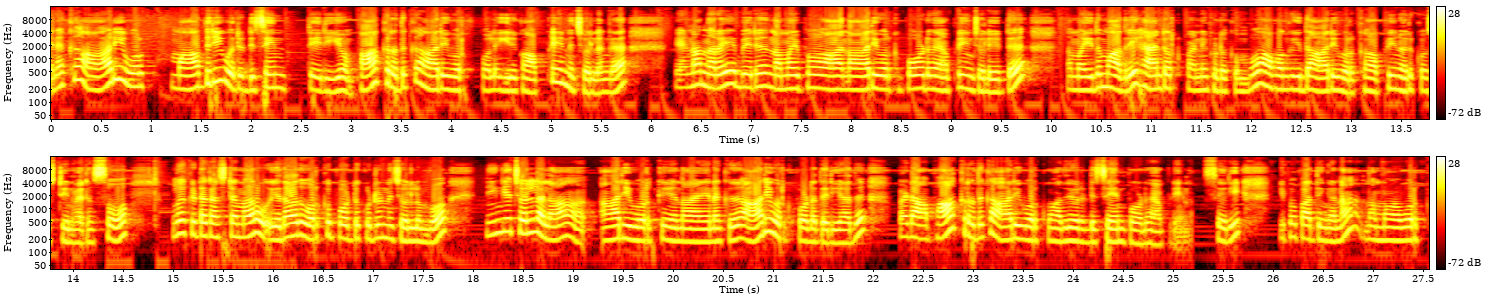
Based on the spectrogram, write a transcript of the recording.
எனக்கு ஆரி ஒர்க் மாதிரி ஒரு டிசைன் தெரியும். பார்க்குறதுக்கு ஆரி ஒர்க் போல் இருக்கும். அப்படின்னு சொல்லுங்கள் ஏன்னா நிறைய பேர் நம்ம இப்போ நான் ஆரி ஒர்க் போடுவேன் அப்படின்னு சொல்லிட்டு நம்ம இது மாதிரி ஹேண்ட் ஒர்க் பண்ணி கொடுக்கும்போது அவங்க இது ஆரி ஒர்க்கா அப்படின்னு ஒரு கொஸ்டின் வரும். ஸோ உங்கள்கிட்ட கஸ்டமர் ஏதாவது ஒர்க்கு போட்டு கொடுன்னு சொல்லும்போது நீங்கள் சொல்லலாம் ஆரி ஒர்க்கு நான் எனக்கு ஆரி ஒர்க் போட தெரியாது. பட் பார்க்குறதுக்கு ஆரி ஒர்க் மாதிரி ஒரு டிசைன் போடுவேன் அப்படின்னு. சரி. இப்போ பார்த்தீங்கன்னா நம்ம ஒர்க்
